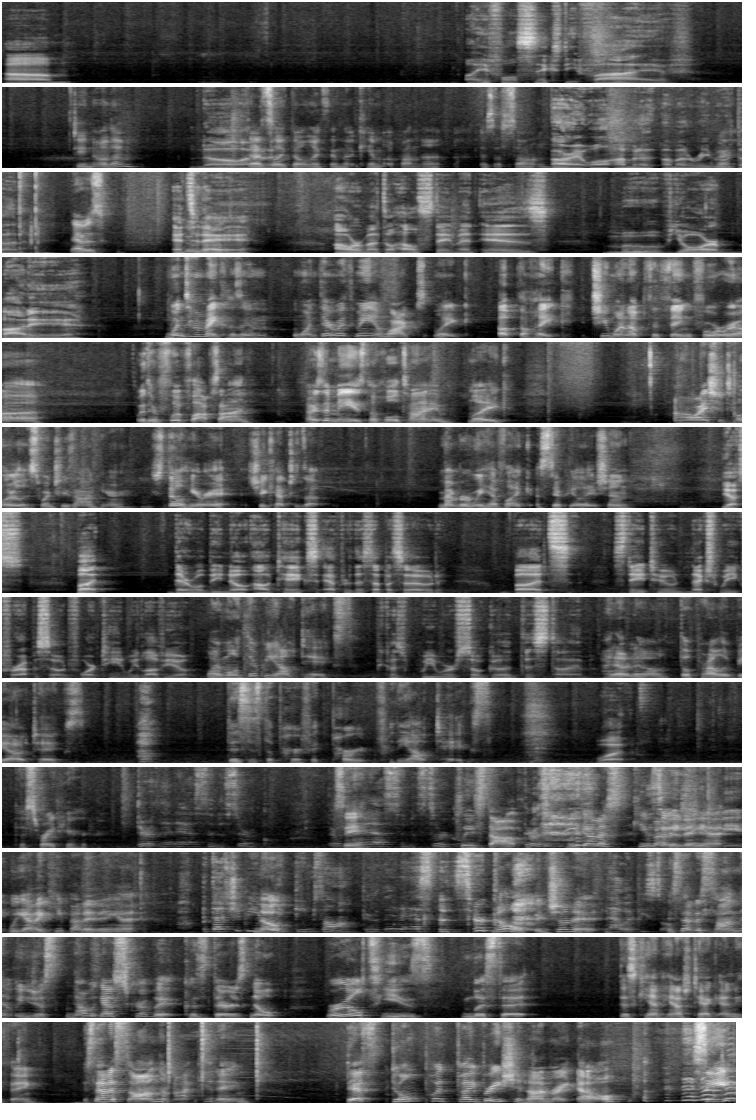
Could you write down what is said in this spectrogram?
um eiffel 65 Do you know them? no I'm That's gonna, like the only thing that came up on that as a song. all right well i'm gonna i'm gonna reboot Okay. then That was And today, our mental health statement is move your body. one time my cousin went there with me and walked like up the hike. She went up the thing for uh with her flip flops on. I was amazed the whole time. Like Oh, I should tell her this when she's on here. She'll hear it. She catches up. Remember we have like a stipulation. Yes, but there will be no outtakes after this episode. But stay tuned next week for episode 14. We love you Why won't there be outtakes? Because we were so good this time. I don't know. There'll probably be outtakes. this is the perfect part for the outtakes. What? This right here. Throw that ass in a circle. Throw See? that ass in a circle. Please stop. Throw that- We gotta keep That's what it editing it. be. We gotta keep editing it. But that should be Nope. my theme song. Throw that ass in a circle. No, it shouldn't. That would be so. Is that a song that we just now we gotta scrub it because there's no royalties list it. This can't hashtag anything. Is that a song? I'm not kidding. That's don't put vibration on right now. See?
